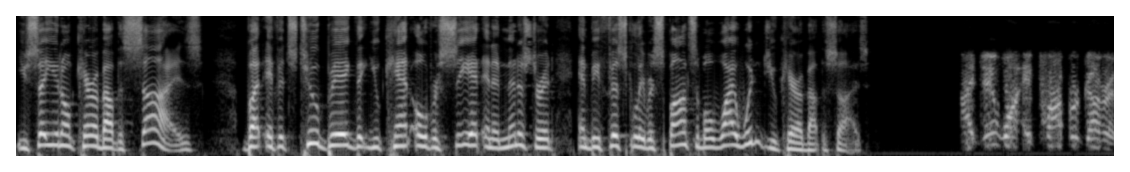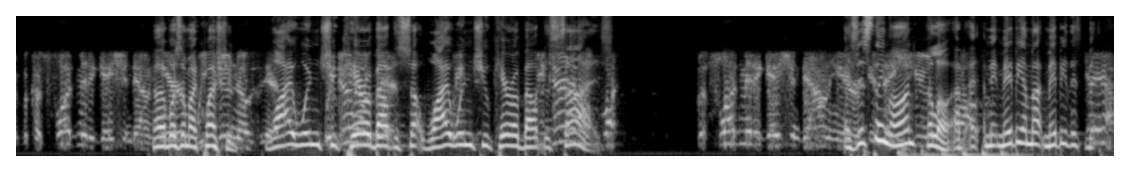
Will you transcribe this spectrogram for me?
You say you don't care about the size, but if it's too big that you can't oversee it and administer it and be fiscally responsible, why wouldn't you care about the size? I do want a proper government because flood mitigation down no, here. That wasn't my question. Why wouldn't you care about this. the size? Why we, wouldn't you care about the size? Flood, flood mitigation down here. Is this thing on? Hello. I, I, mean, maybe I'm not. Maybe this. Yeah, yeah.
